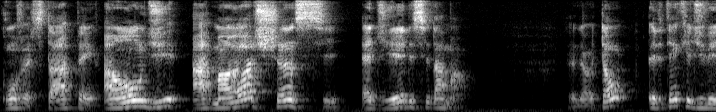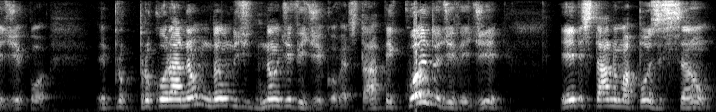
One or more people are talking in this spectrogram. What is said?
com o Verstappen aonde a maior chance é de ele se dar mal. Entendeu? Então ele tem que dividir com. Procurar não, não, não dividir com o Verstappen. E quando dividir, ele está numa posição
